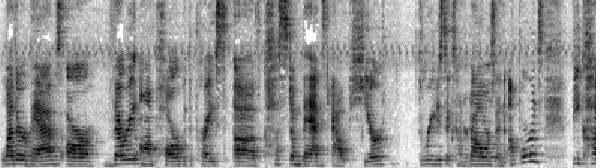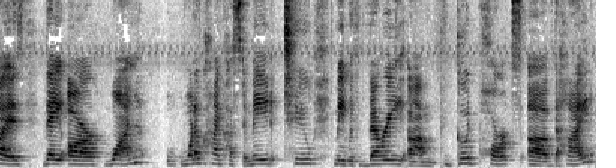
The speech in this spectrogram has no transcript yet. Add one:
leather bags are very on par with the price of custom bags out here, three to six hundred dollars and upwards, because they are one one of kind custom made two made with very um, good parts of the hide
